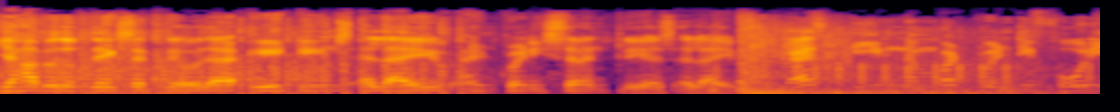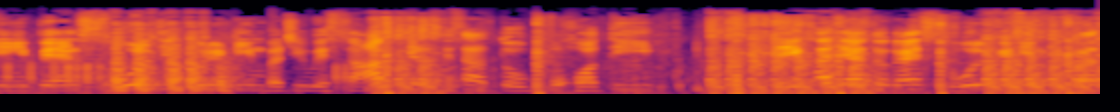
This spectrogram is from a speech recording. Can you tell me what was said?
यहाँ पे तुम देख सकते हो that eight teams alive and twenty seven players alive guys team number 24 यहीं पे एंड सोल की पूरी टीम बची हुई सात किल्स के साथ तो बहुत ही देखा जाए तो गैस सोल की टीम के पास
